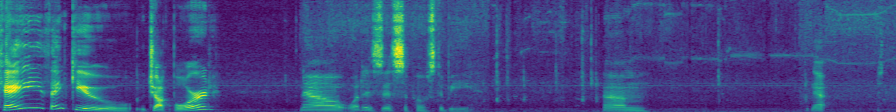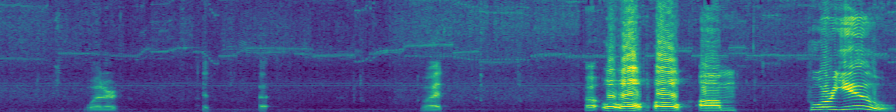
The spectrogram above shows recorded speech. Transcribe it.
Okay, thank you, chalkboard. Now, what is this supposed to be? Um. Now, what are? Uh, uh, what? Uh, whoa, whoa, oh, um, who are you?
